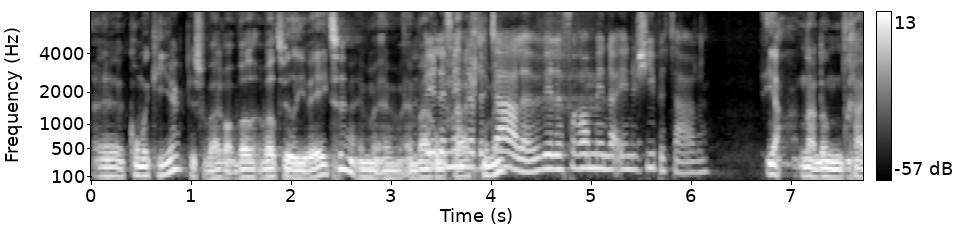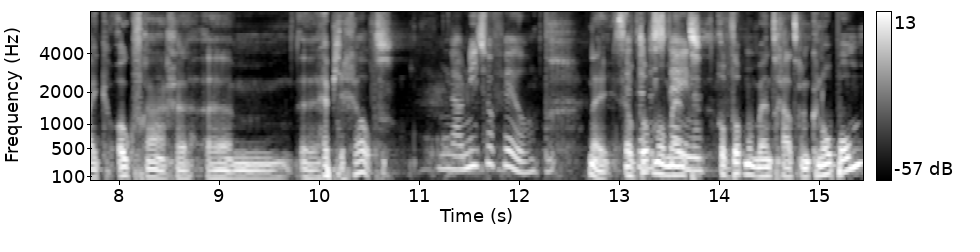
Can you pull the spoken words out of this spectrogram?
eh, kom ik hier? Dus waarom, wat, wat wil je weten en, en, en We waarom willen vraag minder je me? betalen. We willen vooral minder energie betalen. Ja, nou dan ga ik ook vragen: ehm, eh, heb je geld? Nou, niet zoveel. Nee, op dat, moment, op dat moment gaat er een knop om.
